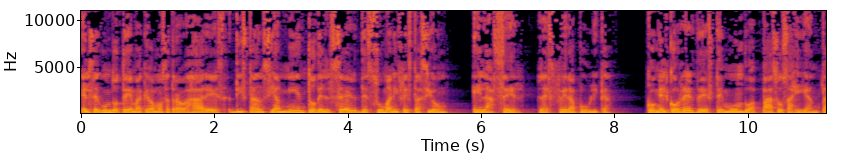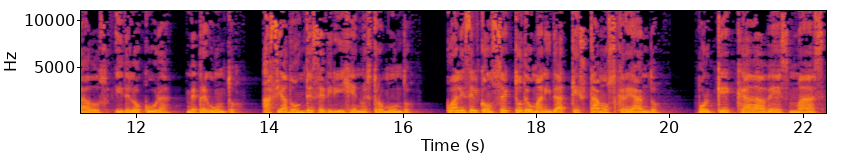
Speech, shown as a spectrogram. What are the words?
El segundo tema que vamos a trabajar es distanciamiento del ser de su manifestación, el hacer, la esfera pública. Con el correr de este mundo a pasos agigantados y de locura, me pregunto, ¿hacia dónde se dirige nuestro mundo? ¿Cuál es el concepto de humanidad que estamos creando? ¿Por qué cada vez más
